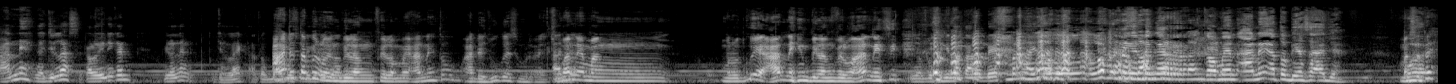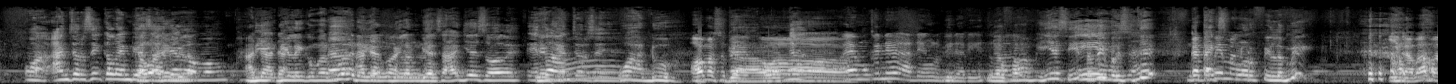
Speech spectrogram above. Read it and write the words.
aneh nggak jelas. Kalau ini kan bilangnya jelek atau bagus. Ada tapi begitu lo yang doang. bilang filmnya aneh tuh ada juga sebenarnya. Cuman emang menurut gue ya aneh yang bilang film aneh sih. ya bisa kita taruh basement lah itu. Lo mendingan denger komen aneh atau biasa aja? Maksudnya? Wah, hancur sih kalau yang Kalau biasa ada aja yang bilang ngomong. di, di lingkungan gua ada, Ada yang gua, ada bilang gua. biasa aja soalnya. Itu kayak, hancur sih. Waduh. Oh maksudnya oh Eh mungkin dia ada yang lebih dari itu. Nggak kali. paham. Iya sih, tapi maksudnya Nggak, tapi emang- explore filmnya iya nggak apa-apa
